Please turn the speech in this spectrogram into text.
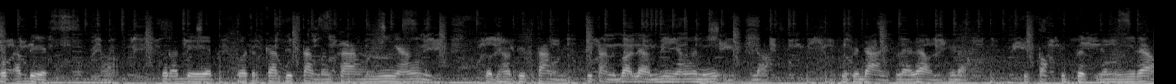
กดอัปเดตกดอัปเดตตัวจัดการติดตั้งต่างๆ มันมียังนี่ตัวที่เขาติดตั้งติดตั้งเรียบร้อยแล้วมียังอันนี้เนาะคือเป็นด้านแล้วแล้วนี่เนาะ ติ๊กตอกติ๊กตึกยังมีแล้ว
